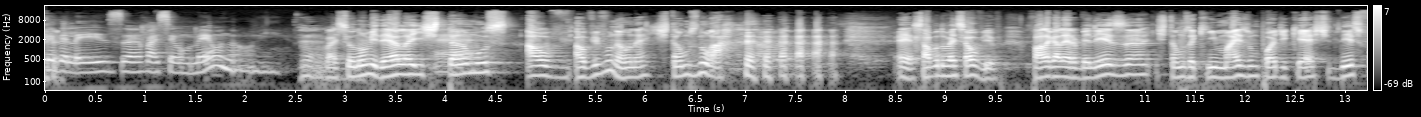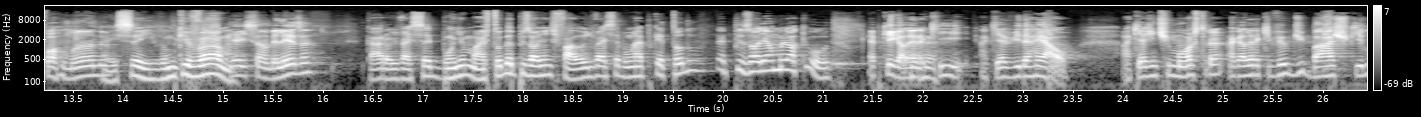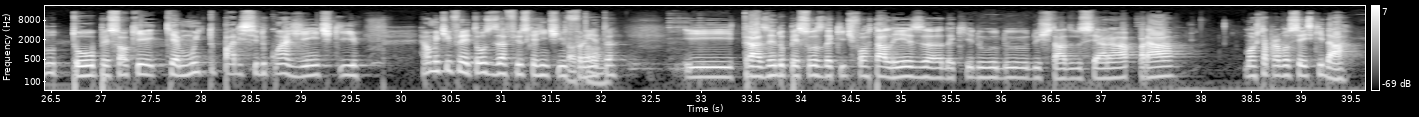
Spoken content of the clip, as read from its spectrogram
Que beleza. Vai ser o meu nome. Vai ser o nome dela e estamos é. ao, ao vivo não, né? Estamos no ar. é, sábado vai ser ao vivo. Fala galera, beleza? Estamos aqui em mais um podcast Desformando. É isso aí, vamos que vamos. E aí, Sam, beleza? Cara, hoje vai ser bom demais. Todo episódio a gente fala, hoje vai ser bom, é porque todo episódio é um melhor que o outro. É porque, galera, aqui, aqui é vida real. Aqui a gente mostra a galera que veio de baixo, que lutou, o pessoal que, que é muito parecido com a gente, que realmente enfrentou os desafios que a gente Total. enfrenta. E trazendo pessoas daqui de Fortaleza, daqui do, do, do estado do Ceará, para mostrar para vocês que dá.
